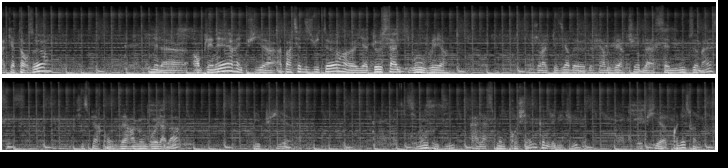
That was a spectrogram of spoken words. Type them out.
à 14h. Mais là, en plein air, et puis à, à partir de 18h, euh, il y a deux salles qui vont ouvrir. J'aurai le plaisir de, de faire l'ouverture de la scène Move the Masses. J'espère qu'on verra nombreux là-bas. Et puis, euh, sinon, je vous dis à la semaine prochaine, comme d'habitude. Et puis, euh, prenez soin de vous.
